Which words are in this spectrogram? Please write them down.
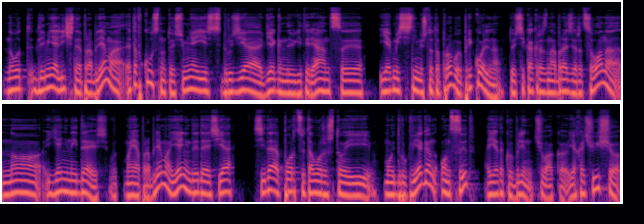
Ну вот для меня личная проблема — это вкусно. То есть у меня есть друзья веганы, вегетарианцы, я вместе с ними что-то пробую, прикольно. То есть и как разнообразие рациона, но я не наедаюсь. Вот моя проблема, я не наедаюсь. Я съедаю порцию того же, что и мой друг веган, он сыт, а я такой, блин, чувак, я хочу еще.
